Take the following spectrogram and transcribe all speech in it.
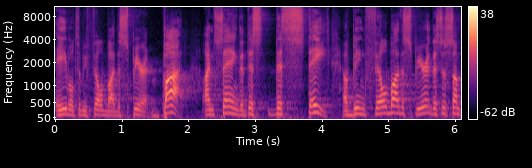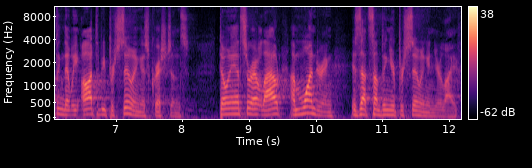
able to be filled by the Spirit. But I'm saying that this, this state of being filled by the Spirit, this is something that we ought to be pursuing as Christians. Don't answer out loud. I'm wondering, is that something you're pursuing in your life?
